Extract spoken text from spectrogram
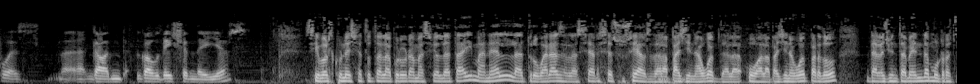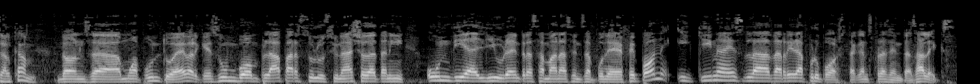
doncs, eh, gau- gaudeixen d'elles. Si vols conèixer tota la programació al detall, Manel, la trobaràs a les xarxes socials de la pàgina web de la, o a la pàgina web, perdó, de l'Ajuntament de Montroig del Camp. Doncs eh, m'ho apunto, eh, perquè és un bon pla per solucionar això de tenir un dia lliure entre setmanes sense poder fer pont. I quina és la darrera proposta que ens presentes, Àlex?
